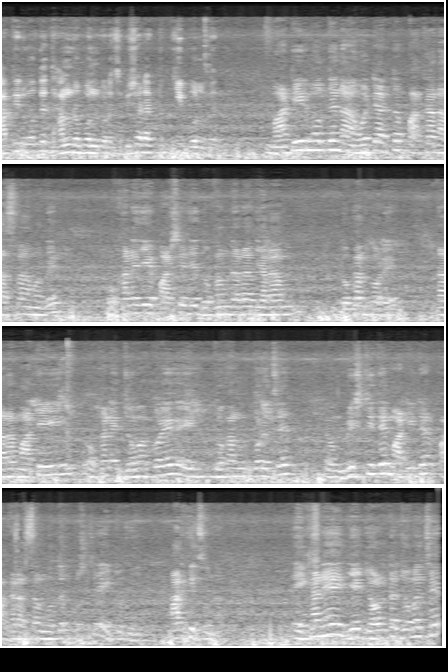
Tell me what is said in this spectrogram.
মাটির মধ্যে ধান রোপণ করেছে। বিষয়টা একটু কি বলবেন? মাটির মধ্যে না, ওইটা একটা পাকা রাস্তা আমাদের। ওখানে যে পাশে যে দোকানদাররা যারা দোকান করে, তারা মাটি ওখানে জমা করে এই দোকান করেছে এবং বৃষ্টিতে মাটিটা পাকা রাস্তার মধ্যে পড়ছে এইটুকুই। আর কিছু না। এখানে যে জলটা জমেছে,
